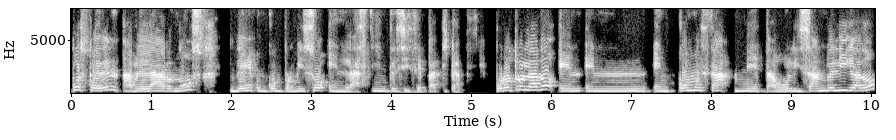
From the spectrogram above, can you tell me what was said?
pues pueden hablarnos de un compromiso en la síntesis hepática. Por otro lado, en, en, en cómo está metabolizando el hígado,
